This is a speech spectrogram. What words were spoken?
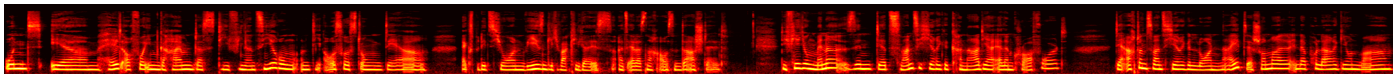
und er hält auch vor ihnen geheim, dass die Finanzierung und die Ausrüstung der Expedition wesentlich wackeliger ist, als er das nach außen darstellt. Die vier jungen Männer sind der 20-jährige Kanadier Alan Crawford, der 28-jährige Lorne Knight, der schon mal in der Polarregion war,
